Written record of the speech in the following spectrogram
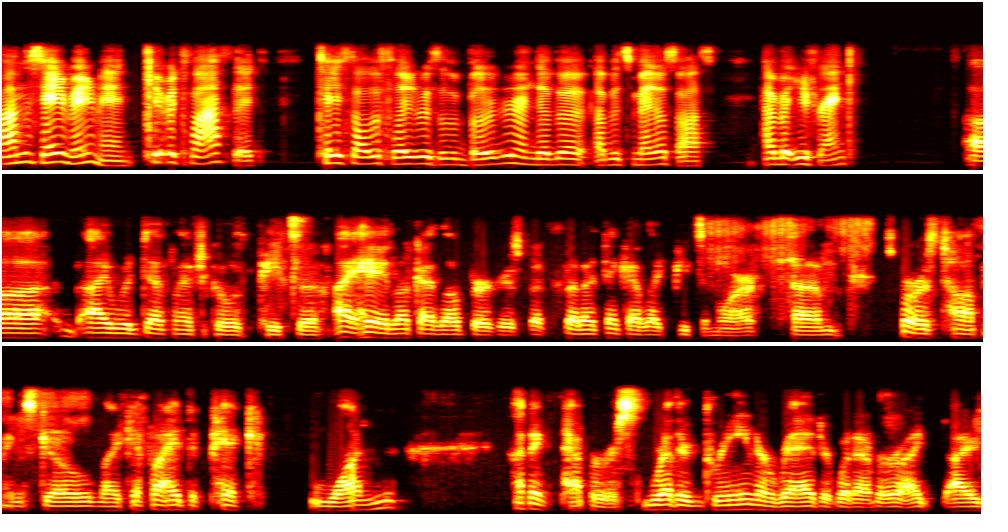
I'm the same way, man. Keep it classic. Taste all the flavors of the burger and of the of the tomato sauce. How about you, Frank? Uh, I would definitely have to go with pizza. I hey, look, I love burgers, but but I think I like pizza more. Um, as far as toppings go, like if I had to pick one, I think peppers, whether green or red or whatever. I I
